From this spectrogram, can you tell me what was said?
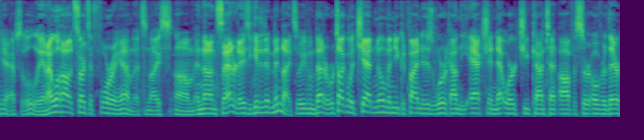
Yeah, absolutely. And I love how it starts at 4 a.m. That's nice. Um, and then on Saturdays, you get it at midnight, so even better. We're talking with Chad Millman. You can find his work on the Action Network, Chief Content Officer over there.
